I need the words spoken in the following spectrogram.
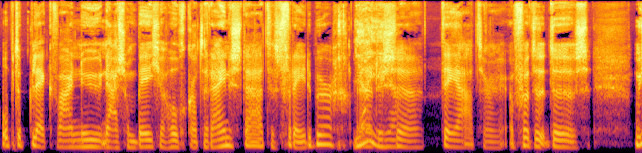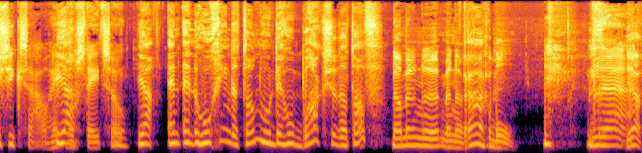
Op de plek waar nu nou, zo'n beetje Hoog Katerijnen staat, het Vredeburg. Ja, ja, dus eh, theater, of de, de muziekzaal heet Ja. nog steeds zo. Ja, en, en hoe ging dat dan? Hoe, hoe brak ze dat af? Nou, met een, met een ragebol. Nou, Ja,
